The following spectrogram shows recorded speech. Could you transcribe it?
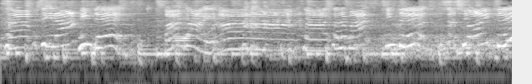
Sa kusina? Hindi. Bagay? Ah, sa, sa labas? Hindi. Stasyon? Hindi.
